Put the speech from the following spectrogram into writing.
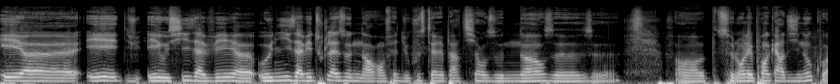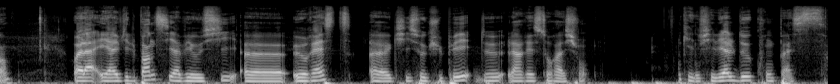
Et, et, et, aussi, ils avaient, Oni, ils avaient toute la zone nord. En fait, du coup, c'était réparti en zone nord, selon les points cardinaux, quoi. Voilà, et à Villepinte, il y avait aussi Eurest, euh, qui s'occupait de la restauration, qui est une filiale de Compass.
